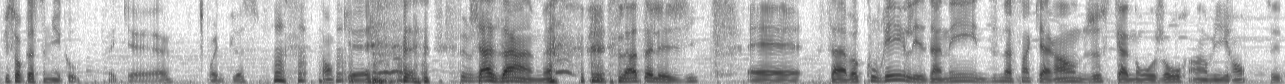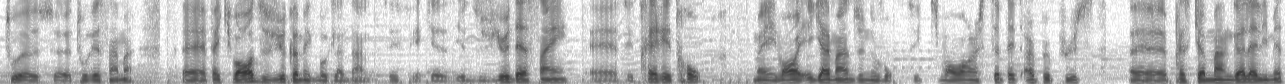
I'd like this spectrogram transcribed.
Puis son costume est cool. Fait que, euh, petit point de plus. Donc, euh. Shazam, l'anthologie, ça va couvrir les années 1940 jusqu'à nos jours environ, tout, ce- tout récemment. Fait qu'il va y avoir du vieux comic book là-dedans. là. Fait que il y a du vieux dessin, c'est très rétro, mais il va y avoir également du nouveau, qui va avoir un style peut-être un peu plus presque manga à la limite,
